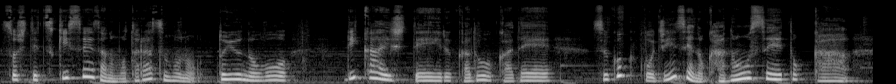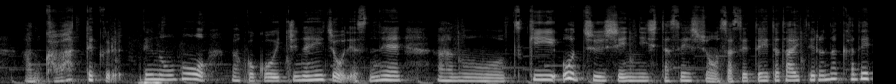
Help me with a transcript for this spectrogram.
そして月星座のもたらすものというのを理解しているかどうかですごくこう人生の可能性とかあの変わってくるっていうのを、まあ、ここ1年以上ですねあの月を中心にしたセッションをさせていただいている中で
